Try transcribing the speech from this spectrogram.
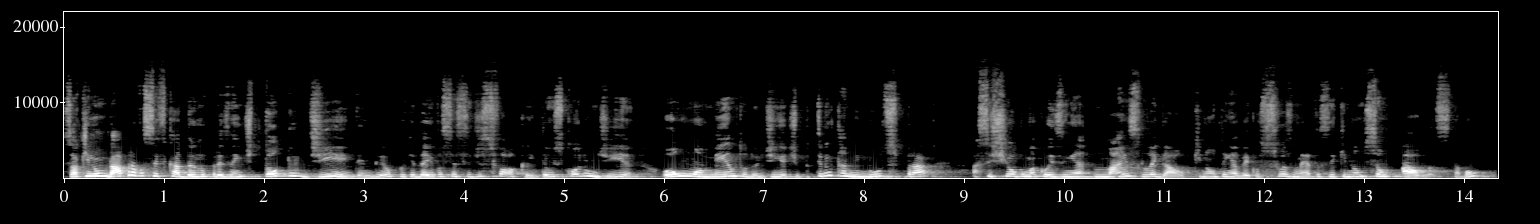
Só que não dá para você ficar dando presente todo dia, entendeu? Porque daí você se desfoca. Então escolha um dia ou um momento do dia, tipo 30 minutos para assistir alguma coisinha mais legal, que não tem a ver com as suas metas e que não são aulas, tá bom?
